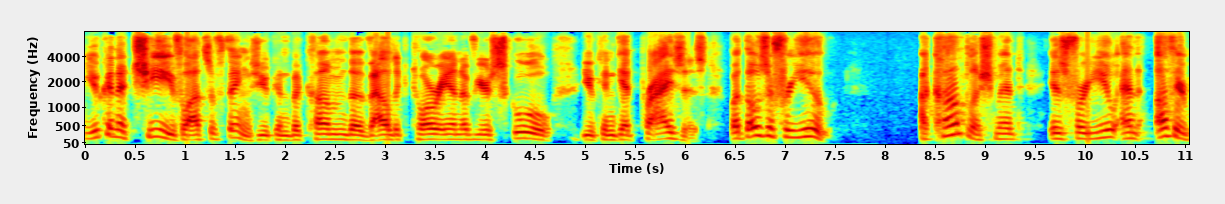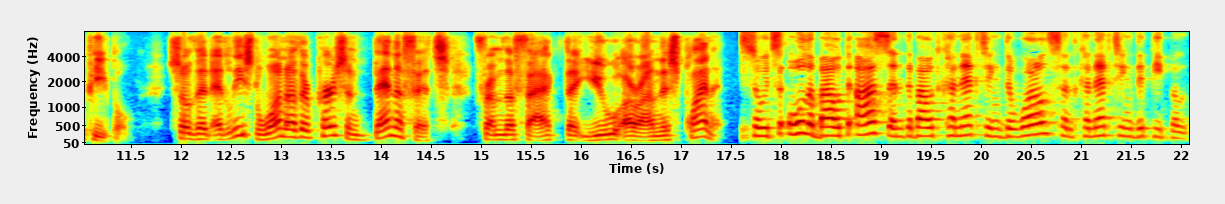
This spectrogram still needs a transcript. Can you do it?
You can achieve lots of things. You can become the valedictorian of your school. You can get prizes, but those are for you accomplishment is for you and other people so that at least one other person benefits from the fact that you are on this planet. So it's all about us and about connecting the worlds and connecting the people.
